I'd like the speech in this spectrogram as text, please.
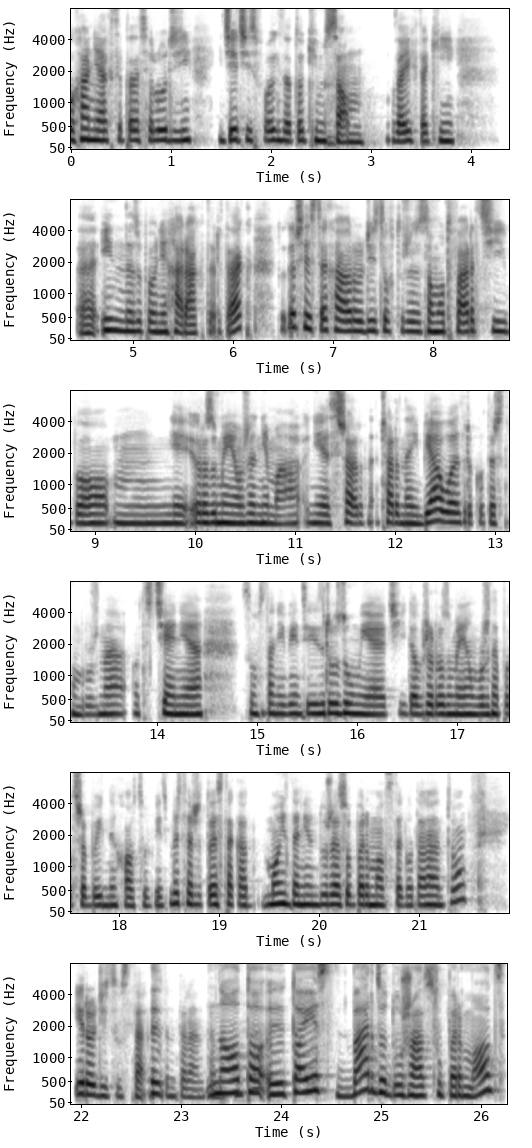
kochanie, akceptacja ludzi i dzieci swoich za to, kim są, za ich taki e, inny zupełnie charakter, tak? To też jest cecha rodziców, którzy są otwarci, bo mm, nie, rozumieją, że nie ma, nie jest czarne, czarne i białe, tylko też są różne odcienie, są w stanie więcej zrozumieć i dobrze rozumieją różne potrzeby innych osób, więc myślę, że to jest taka, moim zdaniem, duża supermoc tego talentu i rodziców z, ta, z tym talentem. No to, y, to jest bardzo duża supermoc,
